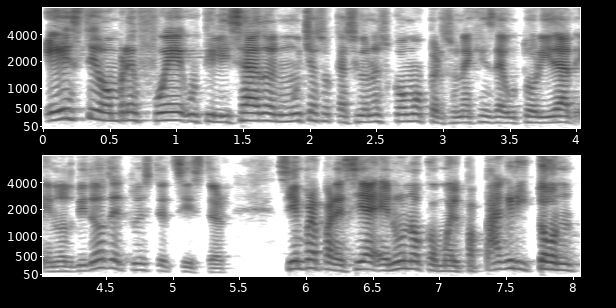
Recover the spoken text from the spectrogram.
este hombre fue utilizado en muchas ocasiones como personajes de autoridad. En los videos de Twisted Sister siempre aparecía en uno como el papá gritón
